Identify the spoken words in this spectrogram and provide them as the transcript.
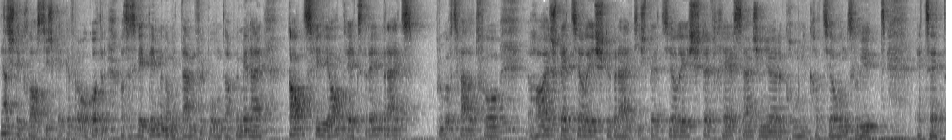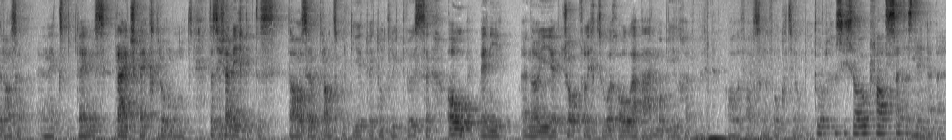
ja. das ist die klassische Gegenfrage, oder? Also es wird immer noch mit dem verbunden, aber wir haben ganz viele andere extrem breites Berufsfeld von HR-Spezialisten über IT-Spezialisten, Verkehrsingenieure, Kommunikationsleute etc. Also ein extremes breites Spektrum und das ist auch wichtig, dass das transportiert wird und die Leute wissen, oh, wenn ich einen neuen Job vielleicht suche, oh, auch Bärmobil können wir allenfalls eine Funktion bieten. Durchaus so gefasst, dass dort eben ein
